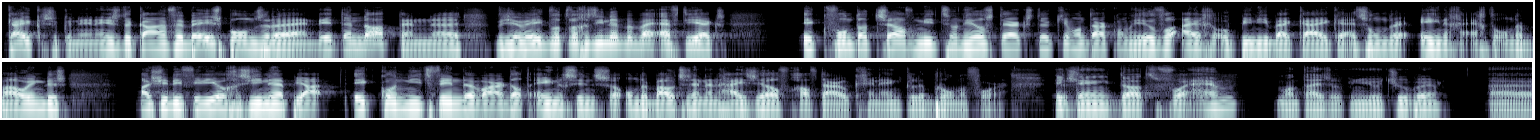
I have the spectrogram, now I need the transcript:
kijk, ze kunnen ineens de KNVB sponsoren en dit en dat. En je weet wat we gezien hebben bij FTX. Ik vond dat zelf niet zo'n heel sterk stukje, want daar kwam heel veel eigen opinie bij kijken en zonder enige echte onderbouwing. Dus als je die video gezien hebt, ja, ik kon niet vinden waar dat enigszins eh, onderbouwd zou zijn en hij zelf gaf daar ook geen enkele bronnen voor. Ik Dus- denk dat voor hem, want hij is ook een YouTuber, eh,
